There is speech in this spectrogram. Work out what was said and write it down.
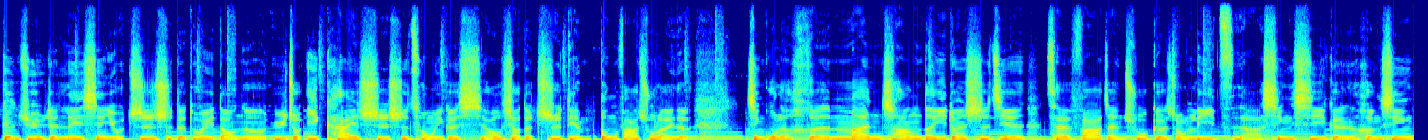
根据人类现有知识的推导呢，宇宙一开始是从一个小小的指点迸发出来的。经过了很漫长的一段时间，才发展出各种粒子啊、星系跟恒星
